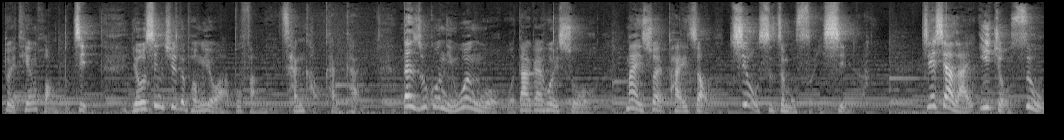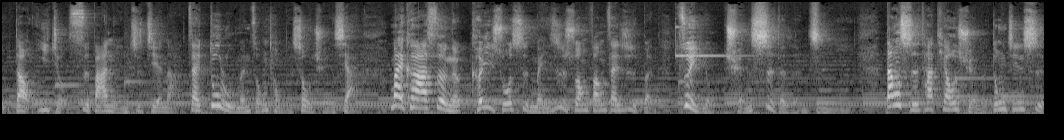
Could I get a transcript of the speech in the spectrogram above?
对天皇不敬。有兴趣的朋友啊，不妨也参考看看。但如果你问我，我大概会说，麦帅拍照就是这么随性啊。接下来，一九四五到一九四八年之间啊，在杜鲁门总统的授权下，麦克阿瑟呢可以说是美日双方在日本最有权势的人之一。当时他挑选了东京市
